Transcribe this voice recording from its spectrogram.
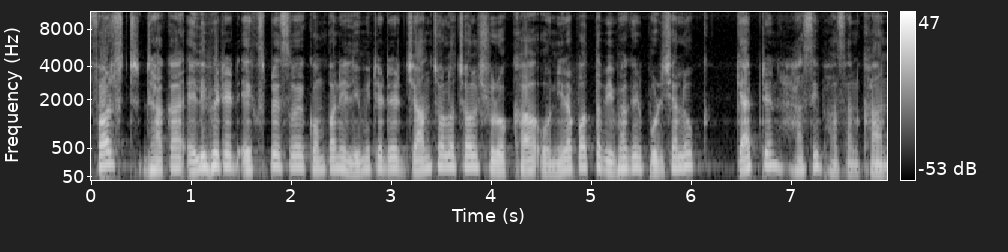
first, Dhaka elevated expressway company লিমিটেডের যান চলাচল সুরক্ষা ও নিরাপত্তা বিভাগের পরিচালক ক্যাপ্টেন হাসিব হাসান খান।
